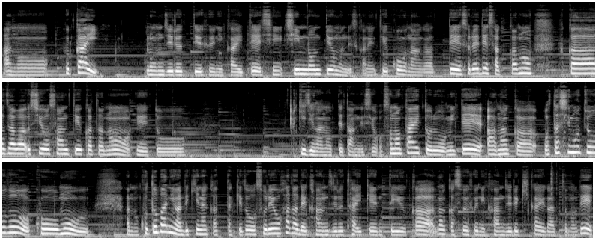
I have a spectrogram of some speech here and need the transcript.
あの深い論じるっていう風に書いて新論って読むんですかねっていうコーナーがあってそれで作家の深澤牛尾さんっていう方のえっ、ー、と記事が載ってたんですよ。そのタイトルを見てあなんか私もちょうどこう思うあの言葉にはできなかったけどそれを肌で感じる体験っていうかなんかそういう風に感じる機会があったので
